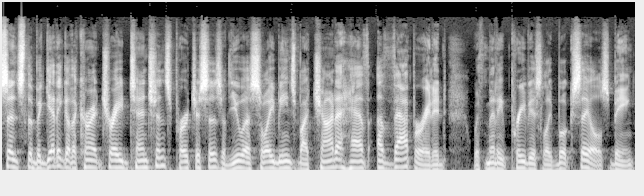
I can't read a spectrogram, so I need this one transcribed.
Since the beginning of the current trade tensions, purchases of U.S. soybeans by China have evaporated, with many previously booked sales being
